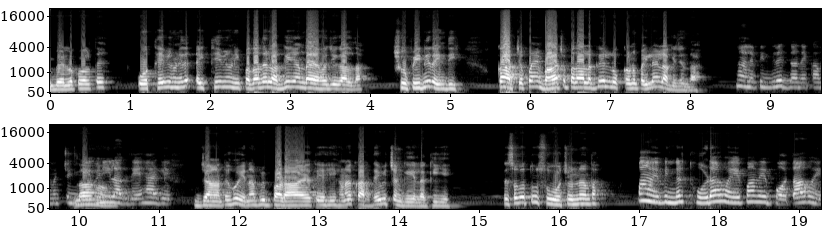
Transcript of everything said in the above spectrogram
ਬਿਲਕੁਲ ਤੇ ਉੱਥੇ ਵੀ ਹੋਣੀ ਤੇ ਇੱਥੇ ਵੀ ਹੋਣੀ ਪਤਾ ਤੇ ਲੱਗ ਹੀ ਜਾਂਦਾ ਇਹੋ ਜੀ ਗੱਲ ਦਾ। ਛੁਪੀ ਨਹੀਂ ਰਹਿੰਦੀ। ਘਰ ਚ ਭਾਵੇਂ ਬਾਅਦ ਚ ਪਤਾ ਲੱਗੇ ਲੋਕਾਂ ਨੂੰ ਪਹਿਲਾਂ ਹੀ ਲੱਗ ਜਾਂਦਾ। ਨਾਲੇ ਪਿੰਦਰ ਇਦਾਂ ਦੇ ਕੰਮ ਚੰਗੇ। ਵੀ ਨਹੀਂ ਲੱਗਦੇ ਹੈਗੇ। ਜਾਂ ਤੇ ਹੋਏ ਨਾ ਵੀ ਬੜਾ ਹੈ ਤੇ ਅਸੀਂ ਹਨਾ ਕਰਦੇ ਵੀ ਚੰਗੇ ਲੱਗੀਏ। ਤੇ ਸਗੋਂ ਤੂੰ ਸੋਚ ਉਹਨਾਂ ਦਾ। ਭਾਵੇਂ ਪਿੰਦਰ ਥੋੜਾ ਹੋਏ ਭਾਵੇਂ ਬਹੁਤਾ ਹੋਏ।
